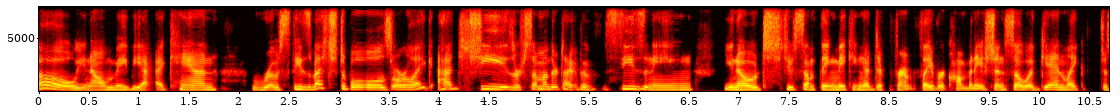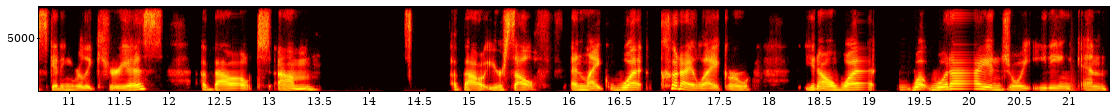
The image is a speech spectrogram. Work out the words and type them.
oh, you know, maybe I can roast these vegetables or like add cheese or some other type of seasoning, you know, to something, making a different flavor combination. So again, like just getting really curious about um about yourself and like what could I like or you know what what would I enjoy eating and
